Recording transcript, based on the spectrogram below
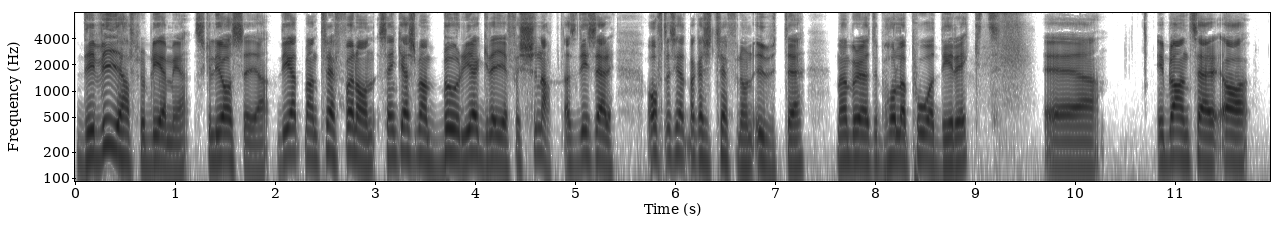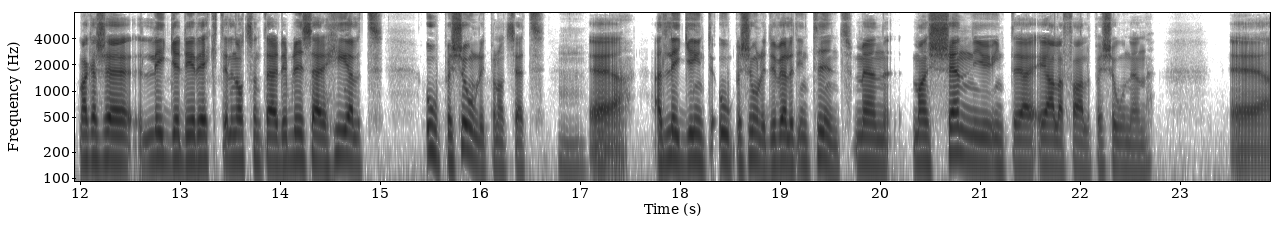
det vi har haft problem med, skulle jag säga, det är att man träffar någon, sen kanske man börjar grejer för snabbt. Alltså det är så här, ofta jag att man kanske träffar någon ute, man börjar typ hålla på direkt. Eh, ibland så här, ja, man kanske ligger direkt eller något sånt där. Det blir så här helt opersonligt på något sätt. Eh, att ligga är inte opersonligt, det är väldigt intimt, men man känner ju inte i alla fall personen. Eh,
